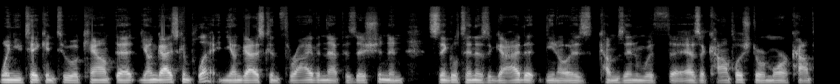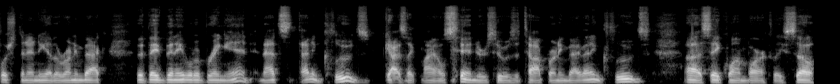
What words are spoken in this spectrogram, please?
when you take into account that young guys can play and young guys can thrive in that position. And Singleton is a guy that you know is comes in with uh, as accomplished or more accomplished accomplished than any other running back that they've been able to bring in. And that's that includes guys like Miles Sanders, who was a top running back. That includes uh, Saquon Barkley. So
